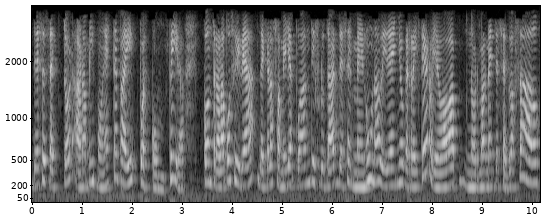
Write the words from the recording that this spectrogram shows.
de ese sector ahora mismo en este país pues conspira contra la posibilidad de que las familias puedan disfrutar de ese menú navideño que reitero, llevaba normalmente cerdo asado,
